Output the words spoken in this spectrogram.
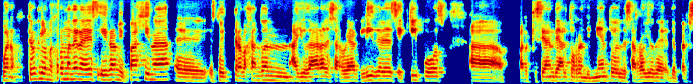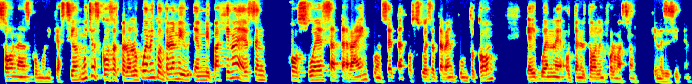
Bueno, creo que la mejor manera es ir a mi página. Eh, estoy trabajando en ayudar a desarrollar líderes y equipos, a para que sean de alto rendimiento, el desarrollo de, personas, comunicación, muchas cosas, pero lo pueden encontrar en mi, en mi página, es en Josué Satarain con Z, josuesatarain.com y ahí pueden eh, obtener toda la información que necesiten.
